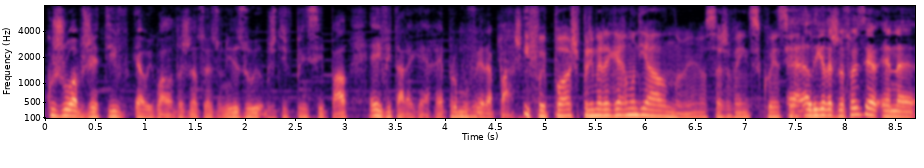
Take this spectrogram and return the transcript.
cujo objetivo é o igual ao das Nações Unidas, o objetivo principal é evitar a guerra, é promover a paz. E foi pós Primeira Guerra Mundial, não é? Ou seja, vem em sequência. A Liga das Nações é, é na-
